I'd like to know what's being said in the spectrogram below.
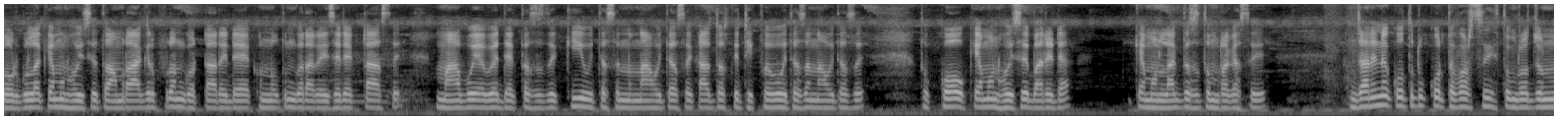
ঘরগুলা কেমন হয়েছে তো আমরা আগের পুরান ঘরটা আর এটা এখন নতুন ঘর আর এই সাইডে একটা আছে। মা বইয়া বইয়া দেখতেছে যে কি হইতেছে না না হইতেছে কাজ টাজ কি ঠিকভাবে হইতেছে, না হইতেছে। তো কও কেমন হয়েছে বাড়িটা? কেমন লাগতেছে তোমরা কাছে? জানি না কতটুকু করতে পারছি তোমরার জন্য।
